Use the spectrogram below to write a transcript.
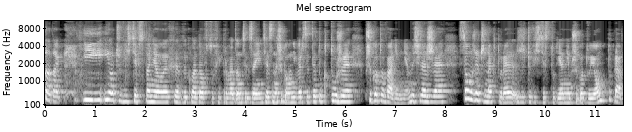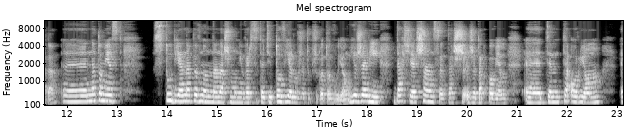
No tak. I, I oczywiście wspaniałych wykładowców i prowadzących zajęcia z naszego uniwersytetu, którzy przygotowali mnie. Myślę, że są rzeczy, na które rzeczywiście studia nie przygotują. To prawda. Natomiast studia na pewno na naszym uniwersytecie do wielu rzeczy przygotowują. Jeżeli da się szansę też, że tak powiem, e, tym teoriom, e,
